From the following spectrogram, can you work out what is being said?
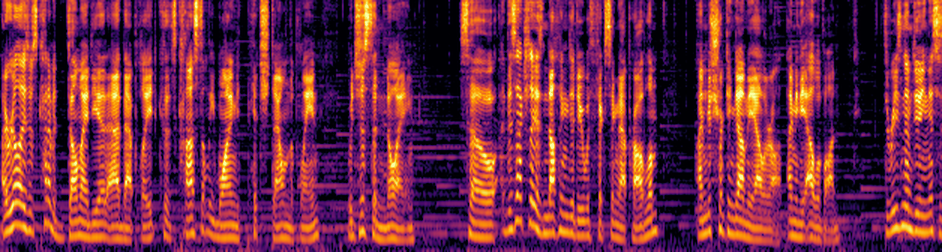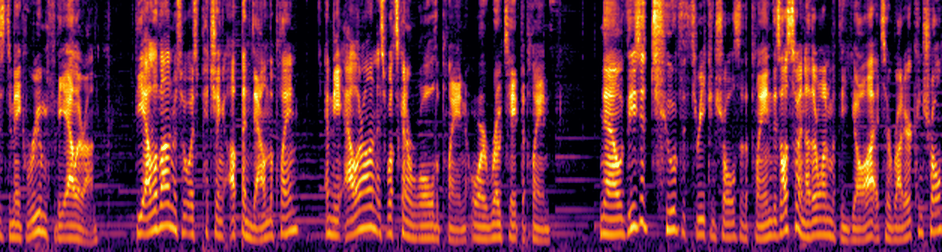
I realize it was kind of a dumb idea to add that plate because it's constantly wanting to pitch down the plane, which is just annoying. So this actually has nothing to do with fixing that problem. I'm just shrinking down the aileron, I mean the elevon. The reason I'm doing this is to make room for the aileron. The elevon was what was pitching up and down the plane, and the aileron is what's going to roll the plane, or rotate the plane. Now, these are two of the three controls of the plane. There's also another one with the yaw, it's a rudder control,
